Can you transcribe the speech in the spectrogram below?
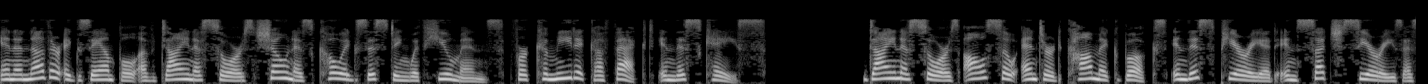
in another example of dinosaurs shown as coexisting with humans for comedic effect in this case. Dinosaurs also entered comic books in this period in such series as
